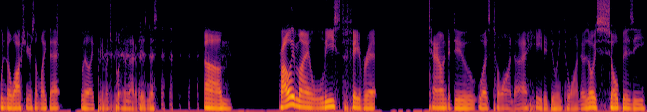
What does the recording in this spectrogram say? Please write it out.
window washing or something like that? We like pretty much put him out of business. Um, probably my least favorite town to do was Towanda. I hated doing Towanda. It was always so busy.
